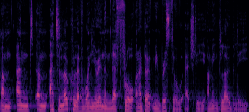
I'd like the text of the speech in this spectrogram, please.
Um, and um, at a local level, when you're in them, they're fraught, and I don't mean Bristol, actually, I mean globally.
